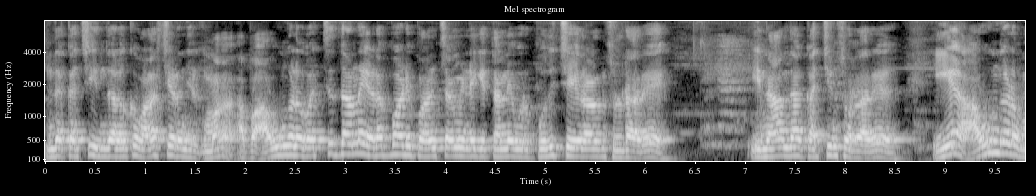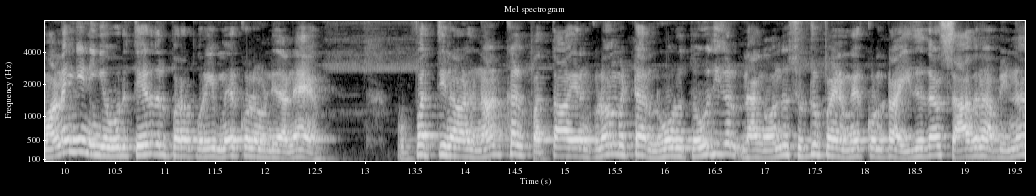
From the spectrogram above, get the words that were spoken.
இந்த கட்சி இந்த அளவுக்கு வளர்ச்சி அடைஞ்சிருக்குமா? அப்போ அவங்கள வச்சு தானே எடப்பாடி பழனிசாமி இன்றைக்கி தன்னை ஒரு பொதுச் செயலாளர்னு சொல்கிறாரு நான் தான் கட்சின்னு சொல்கிறாரு ஏன் அவங்கள வணங்கி நீங்கள் ஒரு தேர்தல் பரப்புரையை மேற்கொள்ள வேண்டியதானே? முப்பத்தி நாலு நாட்கள் பத்தாயிரம் கிலோமீட்டர் நூறு தொகுதிகள் நாங்கள் வந்து சுற்றுப்பயணம் மேற்கொண்டோம். இதுதான் சாதனை அப்படின்னா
